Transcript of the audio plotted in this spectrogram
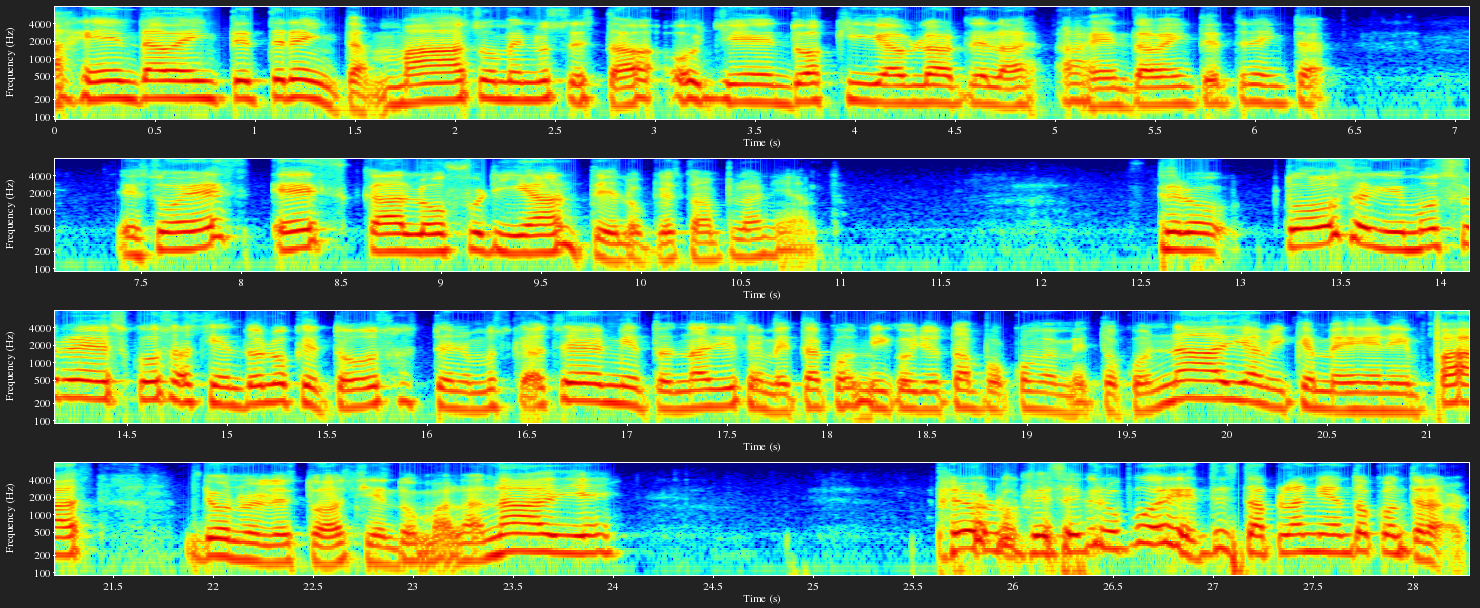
Agenda 2030, más o menos se está oyendo aquí hablar de la Agenda 2030. Eso es escalofriante lo que están planeando. Pero todos seguimos frescos haciendo lo que todos tenemos que hacer. Mientras nadie se meta conmigo, yo tampoco me meto con nadie. A mí que me dejen en paz. Yo no le estoy haciendo mal a nadie. Pero lo que ese grupo de gente está planeando contra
